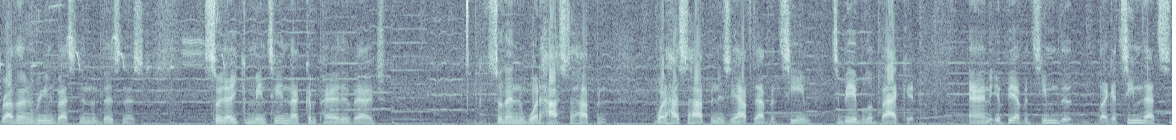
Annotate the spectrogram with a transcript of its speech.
rather than reinvest in the business so that you can maintain that competitive edge? So then what has to happen? What has to happen is you have to have a team to be able to back it. And if you have a team that, like a team that's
